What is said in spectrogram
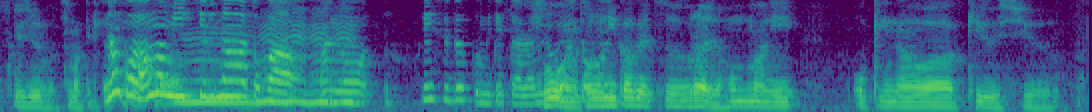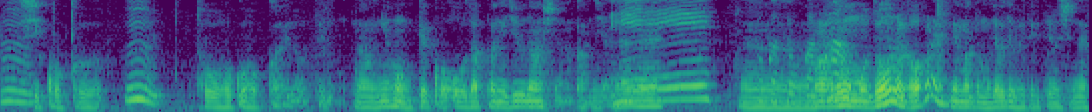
スケジュールが詰まってきたなんか奄美行ってるなとか、うんうんうんうん。あのフェイスブック見てたらいそうやね、このろんなとこ2ヶ月ぐらいでほんまに沖縄、九州、うん。四国、うん東北、北海道ってなんか日本結構大雑把に縦断したような感じやね。へえ、うんそうか。そうかまあ、まあ。でももうどうなんか分からへんね。またむちゃくちゃ増えてきてるしね。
